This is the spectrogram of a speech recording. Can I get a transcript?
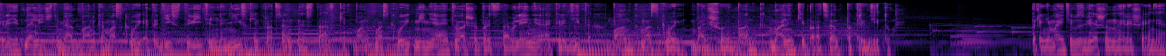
Кредит наличными от Банка Москвы – это действительно низкие процентные ставки. Банк Москвы меняет ваше представление о кредитах. Банк Москвы. Большой банк, маленький процент по кредиту. Принимайте взвешенные решения.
